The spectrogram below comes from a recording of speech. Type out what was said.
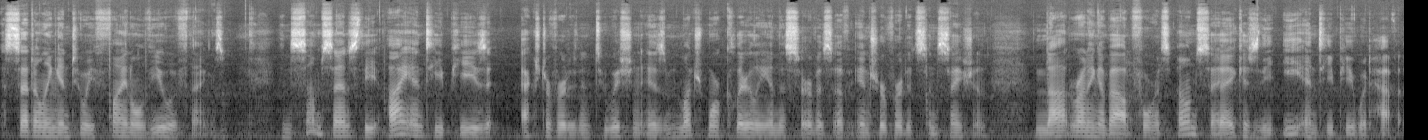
settling into a final view of things. In some sense, the INTP's extroverted intuition is much more clearly in the service of introverted sensation, not running about for its own sake as the ENTP would have it.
